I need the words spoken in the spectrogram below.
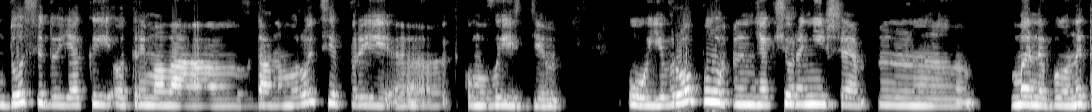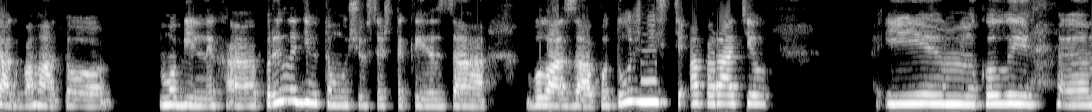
досвіду, який отримала е, в даному році при е, такому виїзді у Європу. Якщо раніше м, в мене було не так багато мобільних е, приладів, тому що все ж таки за, була за потужність апаратів. І коли е,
